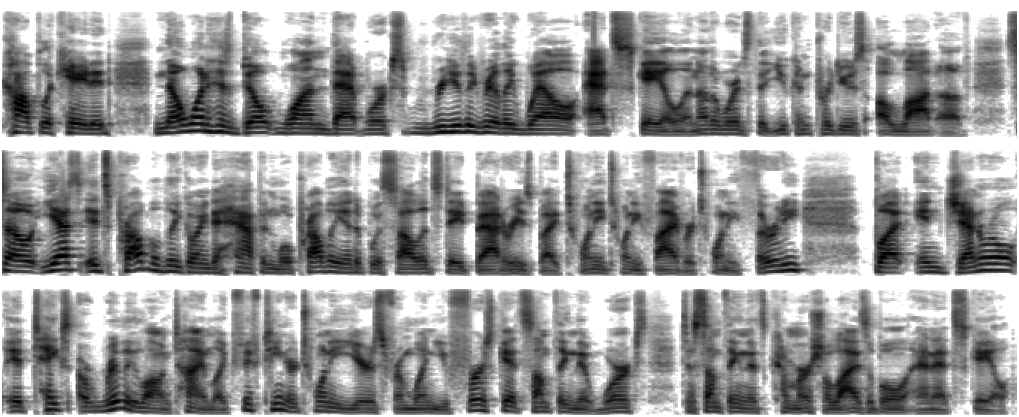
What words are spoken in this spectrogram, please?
complicated. No one has built one that works really, really well at scale. In other words, that you can produce a lot of. So yes, it's probably going to happen. We'll probably end up with solid state batteries by 2025 or 2030. But in general, it takes a really long time, like 15 or 20 years from when you first get something that works to something that's commercializable and at scale.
